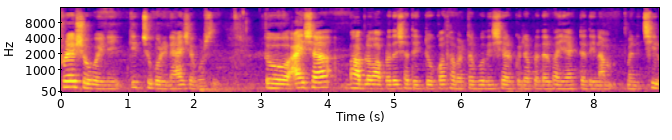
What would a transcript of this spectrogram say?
ফ্রেশও হইনি কিচ্ছু করিনি আইসা পড়ছি। তো আয়সা ভাবলাম আপনাদের সাথে একটু কথাবার্তা বলি শেয়ার করি। আপনাদের ভাই একটা দিন মানে ছিল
